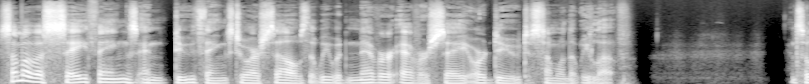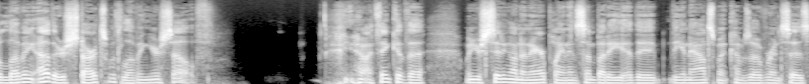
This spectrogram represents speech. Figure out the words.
Some of us say things and do things to ourselves that we would never ever say or do to someone that we love. And so loving others starts with loving yourself. You know, I think of the when you're sitting on an airplane and somebody uh, the the announcement comes over and says,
